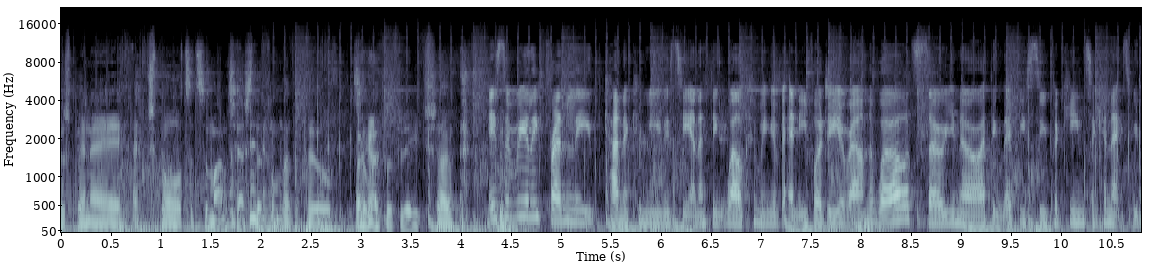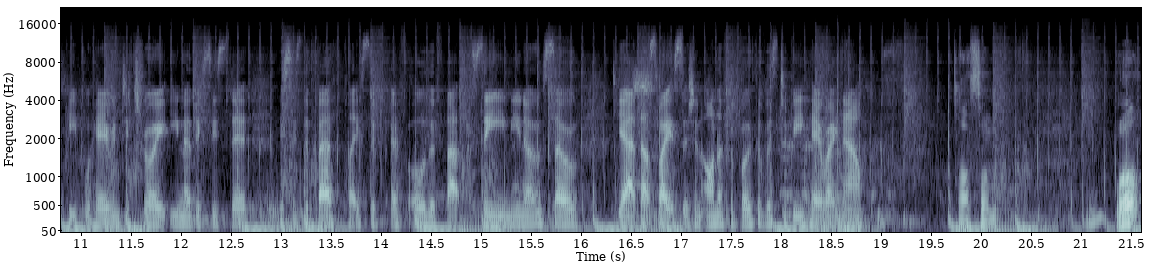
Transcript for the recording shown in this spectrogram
just been uh, exported to Manchester from Liverpool to Okay. Liverpool, so It's a really friendly kind of community and I think welcoming of anybody around the world. So, you know, I think they'd be super keen to connect with people here in Detroit. You know, this is the this is the birthplace of, of all of that scene, you know. So yeah, that's why it's such an honor for both of us to be here right now. Awesome. Well,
